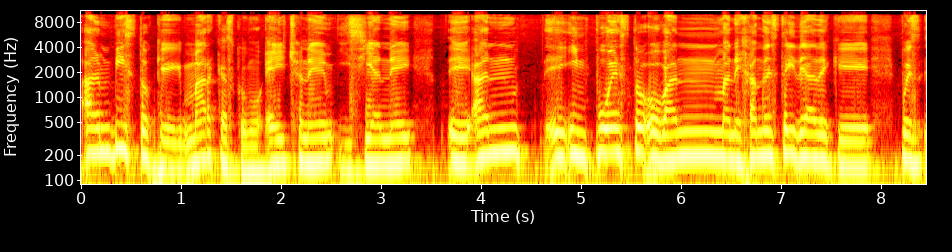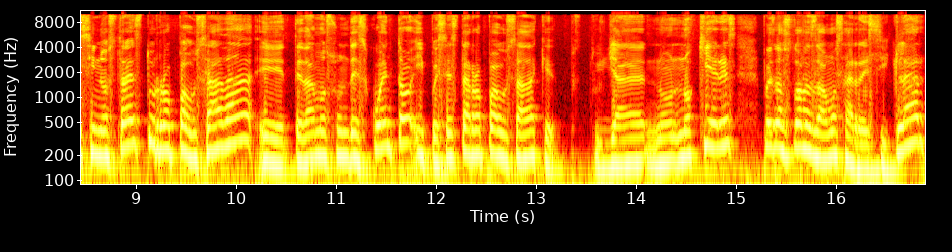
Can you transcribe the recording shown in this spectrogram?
han visto que marcas como HM y CNA eh, han eh, impuesto o van manejando esta idea de que, pues, si nos traes tu ropa usada, eh, te damos un descuento y pues esta ropa usada que pues, tú ya no, no quieres, pues nosotros la vamos a reciclar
